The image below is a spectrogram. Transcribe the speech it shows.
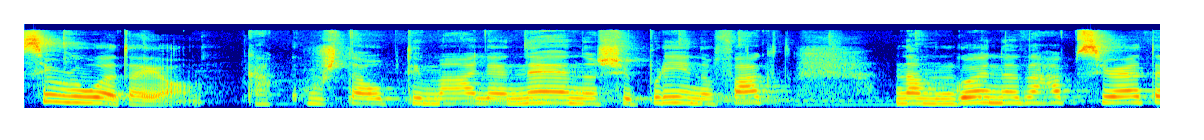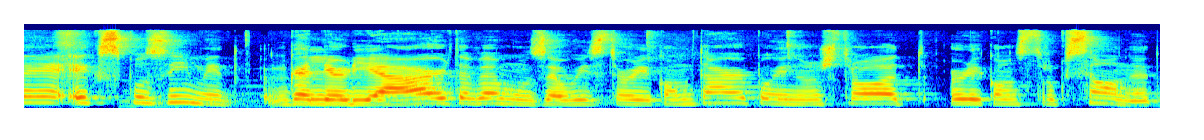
si ruhet ajo? Ka kushte optimale, ne në Shqipëri në fakt na mungojnë edhe hapësirat e ekspozimit, Galeria e Arteve, Muzeu Historik Kombëtar po i nënshtrohet rikonstruksionit,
